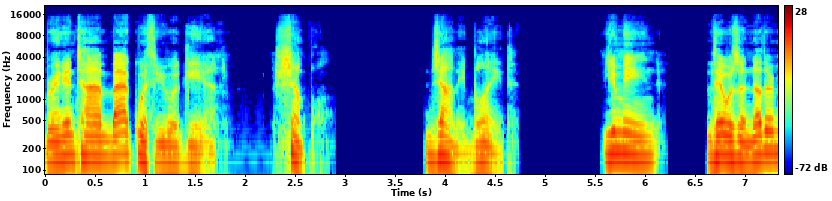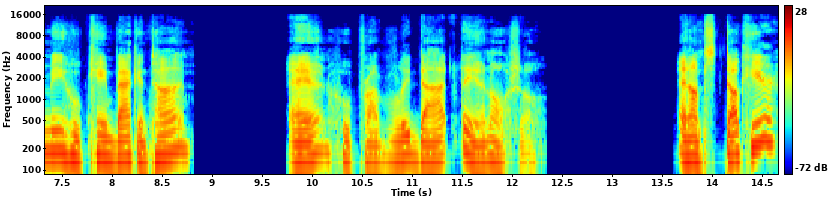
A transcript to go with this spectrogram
bringing time back with you again. Simple. Johnny blinked. You mean there was another me who came back in time? And who probably died then also. And I'm stuck here?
